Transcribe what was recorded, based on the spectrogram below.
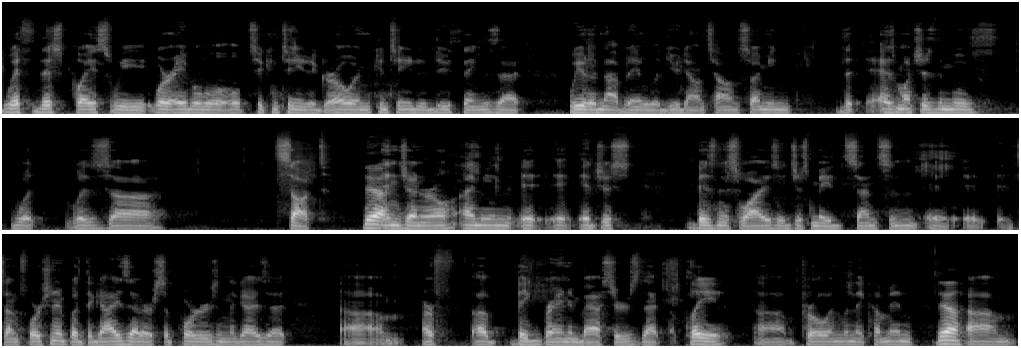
with this place, we were able to continue to grow and continue to do things that we would have not been able to do downtown. So I mean, the, as much as the move what was uh, sucked yeah. in general. I mean, it, it, it just business wise, it just made sense, and it, it, it's unfortunate. But the guys that are supporters and the guys that um, are f- uh, big brand ambassadors that play um, pro, and when they come in, Yeah. um,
